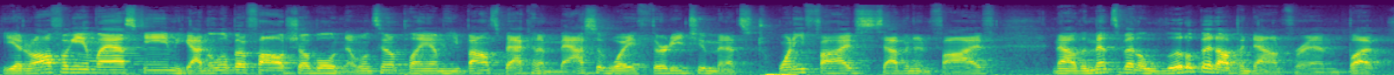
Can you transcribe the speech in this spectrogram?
he had an awful game last game. He got in a little bit of foul trouble. No one's going to play him. He bounced back in a massive way, 32 minutes, 25, 7, and 5. Now, the minutes have been a little bit up and down for him, but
